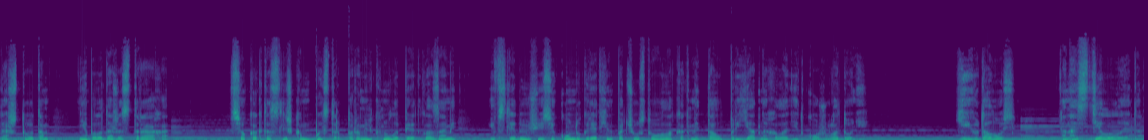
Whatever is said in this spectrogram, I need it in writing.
Да что там, не было даже страха. Все как-то слишком быстро промелькнуло перед глазами, и в следующую секунду Гретхен почувствовала, как металл приятно холодит кожу ладоней. Ей удалось. Она сделала это,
